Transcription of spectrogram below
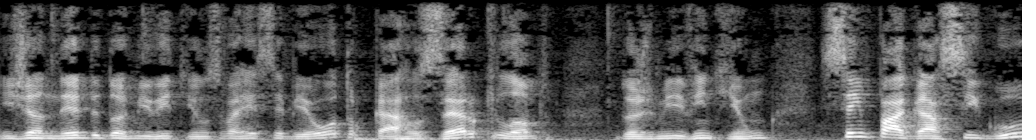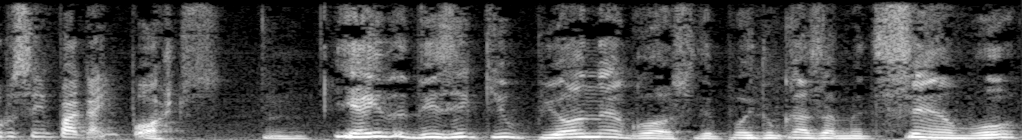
em janeiro de 2021, você vai receber outro carro zero quilômetro, 2021, sem pagar seguro, sem pagar impostos. E ainda dizem que o pior negócio depois de um casamento sem amor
